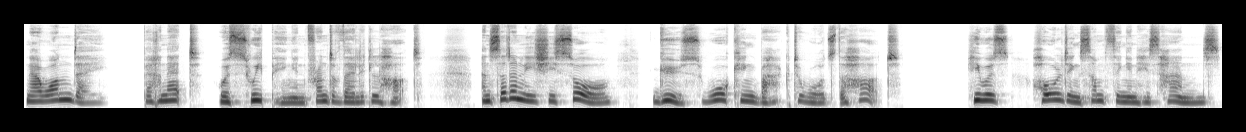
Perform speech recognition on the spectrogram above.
Now, one day, Pernette was sweeping in front of their little hut, and suddenly she saw Gus walking back towards the hut. He was holding something in his hands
